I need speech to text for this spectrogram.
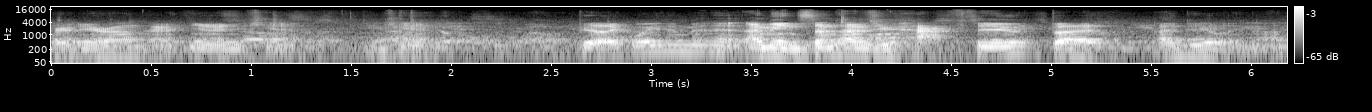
you're, you're on there. You know, you can't, you can't be like, wait a minute. I mean, sometimes you have to, but ideally not.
